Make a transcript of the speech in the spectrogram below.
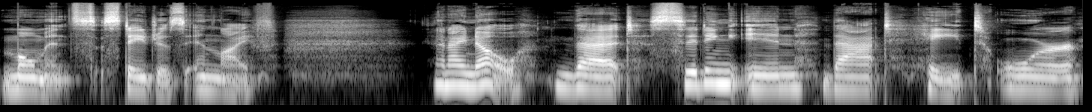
moments, stages in life. And I know that sitting in that hate or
